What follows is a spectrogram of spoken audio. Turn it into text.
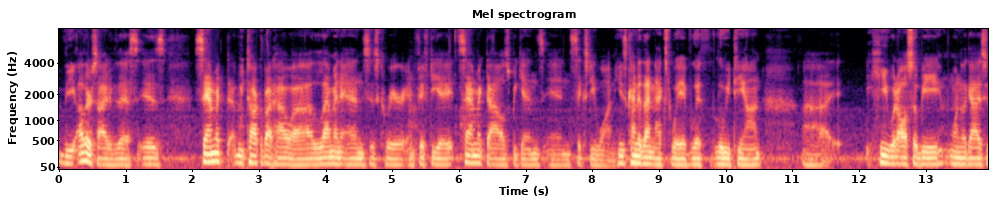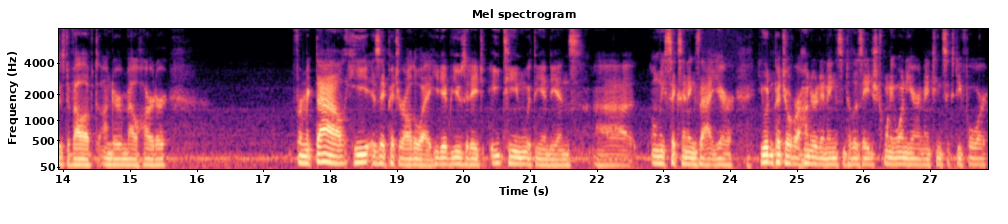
the other side of this is Sam. Mc, we talk about how uh, Lemon ends his career in '58. Sam McDowell's begins in '61. He's kind of that next wave with Louis Tiant. Uh, he would also be one of the guys who's developed under Mel Harder for McDowell, he is a pitcher all the way. He debuts at age 18 with the Indians. Uh, only six innings that year. He wouldn't pitch over 100 innings until his age 21 year in 1964.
